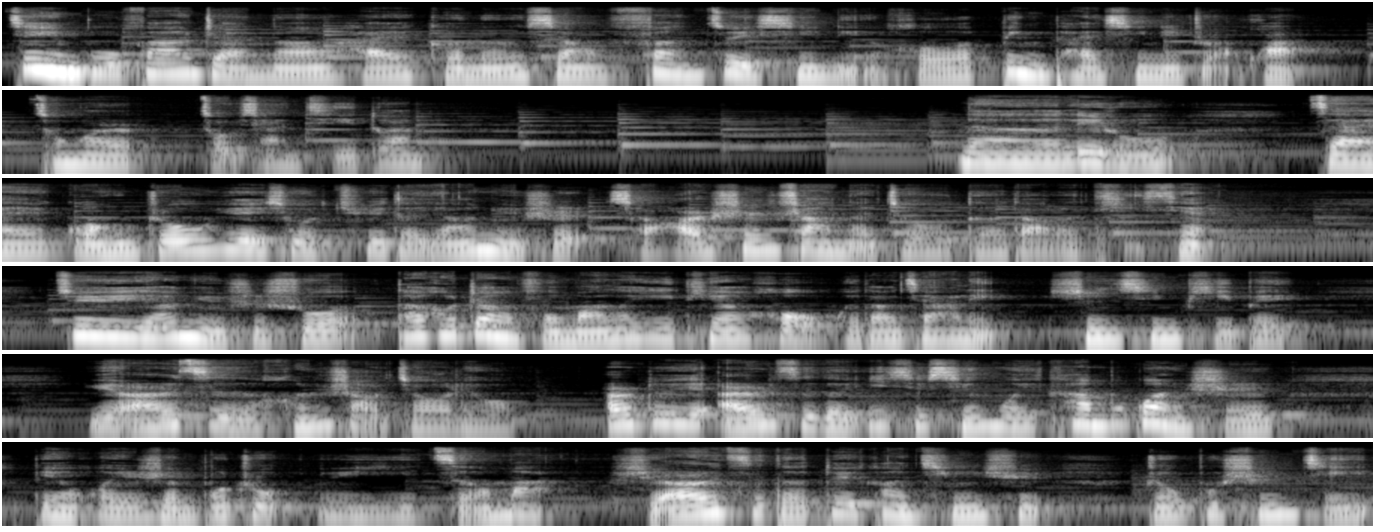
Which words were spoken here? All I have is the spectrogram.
进一步发展呢，还可能向犯罪心理和病态心理转化，从而走向极端。那例如，在广州越秀区的杨女士，小孩身上呢就得到了体现。据杨女士说，她和丈夫忙了一天后回到家里，身心疲惫，与儿子很少交流，而对儿子的一些行为看不惯时，便会忍不住予以责骂，使儿子的对抗情绪。逐步升级，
